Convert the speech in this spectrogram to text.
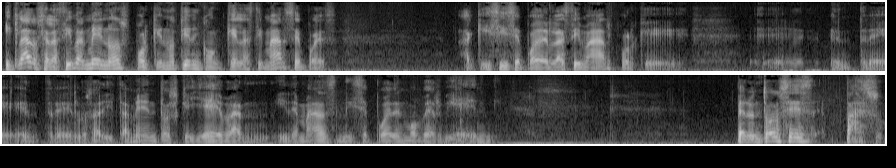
Y claro, se lastiman menos porque no tienen con qué lastimarse, pues. Aquí sí se puede lastimar porque eh, entre, entre los aditamentos que llevan y demás ni se pueden mover bien. Pero entonces paso,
